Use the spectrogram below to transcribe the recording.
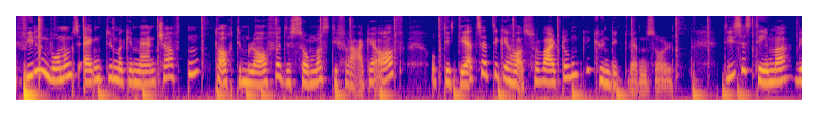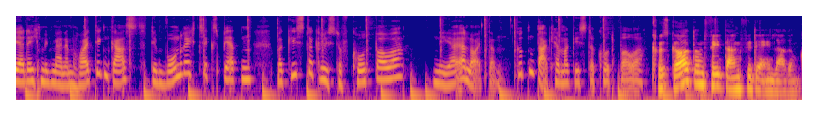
vielen Wohnungseigentümergemeinschaften taucht im Laufe des Sommers die Frage auf, ob die derzeitige Hausverwaltung gekündigt werden soll. Dieses Thema werde ich mit meinem heutigen Gast, dem Wohnrechtsexperten Magister Christoph Kotbauer, näher erläutern. Guten Tag, Herr Magister Kotbauer. Grüß Gott und vielen Dank für die Einladung.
